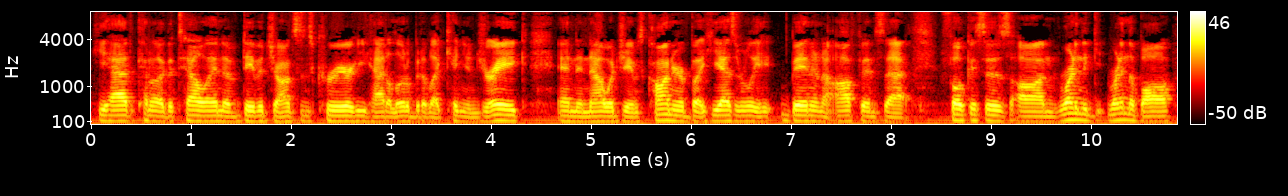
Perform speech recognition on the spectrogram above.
he had kind of like the tail end of David Johnson's career. He had a little bit of like Kenyon Drake, and then now with James Conner, but he hasn't really been in an offense that focuses on running the running the ball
